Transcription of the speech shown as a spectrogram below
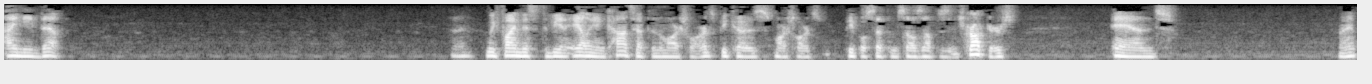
I need them. We find this to be an alien concept in the martial arts because martial arts people set themselves up as instructors and right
